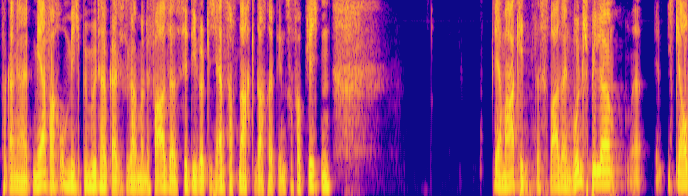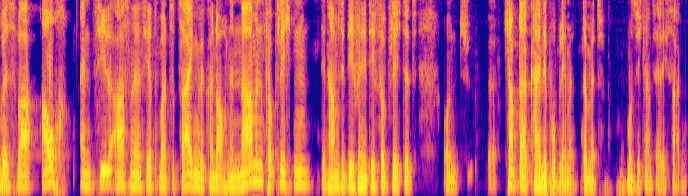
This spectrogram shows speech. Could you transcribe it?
Vergangenheit mehrfach um mich bemüht hat, gab sogar mal eine Phase, als City wirklich ernsthaft nachgedacht hat, den zu verpflichten der mag ihn. Das war sein Wunschspieler. Ich glaube, es war auch ein Ziel Arsenals jetzt mal zu zeigen, wir können auch einen Namen verpflichten. Den haben sie definitiv verpflichtet. Und äh, ich habe da keine Probleme damit, muss ich ganz ehrlich sagen.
